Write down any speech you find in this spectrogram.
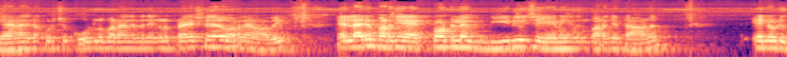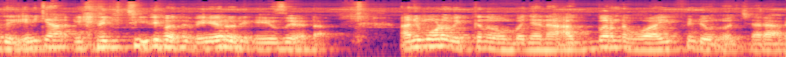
ഞാൻ അതിനെക്കുറിച്ച് കൂടുതൽ പറയാനില്ല നിങ്ങൾ പ്രേക്ഷകർ പറഞ്ഞാൽ മതി. എല്ലാവരും പറഞ്ഞ് എയർപോർട്ടിലെ വീഡിയോ ചെയ്യണേന്നും പറഞ്ഞിട്ടാണ് എന്നോട് ഇത് എനിക്ക് എനിക്ക് ചിരി വന്ന് വേറൊരു കേസ് കേട്ടാ. അനുമോടെ വെക്കുന്ന മുമ്പ് ഞാൻ അക്ബറിന്റെ വൈഫിന്റെ ഒന്ന് വെച്ചാൽ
